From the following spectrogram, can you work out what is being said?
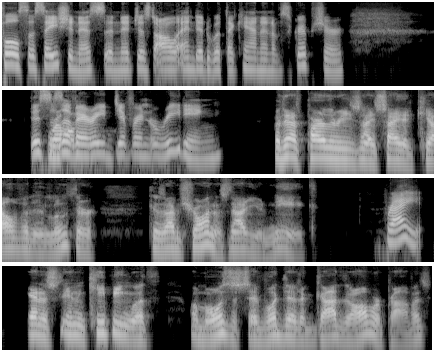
full cessationists, and it just all ended with the canon of scripture. This is a very different reading. But that's part of the reason I cited Calvin and Luther, because I'm showing it's not unique. Right. And it's in keeping with what Moses said, would that a God that all were prophets.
